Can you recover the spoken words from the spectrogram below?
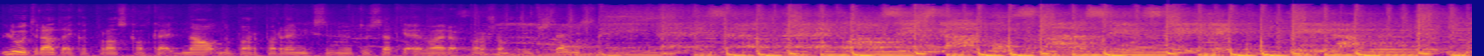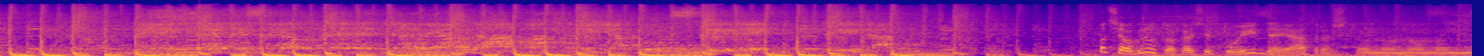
ļoti rātēju, kad prasu kaut kādu naudu par, par remixiem, jo tas atkai vairāk pašam priekš sevis. Pats jau grūtākais ir to ideju atrast, un, un, un, un,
